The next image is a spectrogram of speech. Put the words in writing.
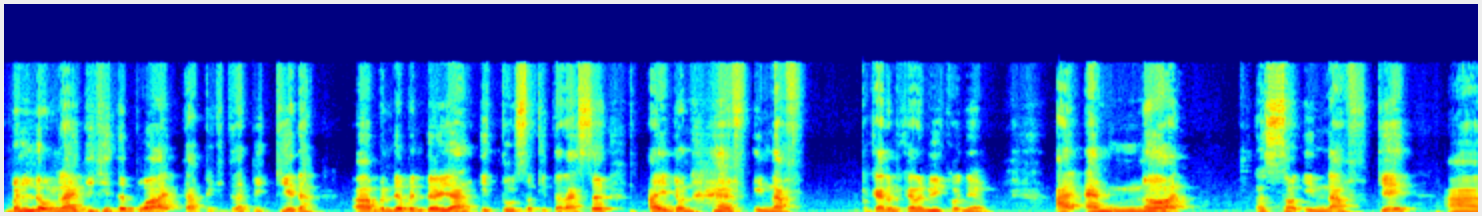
Belum lagi kita buat tapi kita dah fikir dah uh, benda-benda yang itu. So kita rasa I don't have enough. Perkara-perkara berikutnya. I am not so enough. Okay uh,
